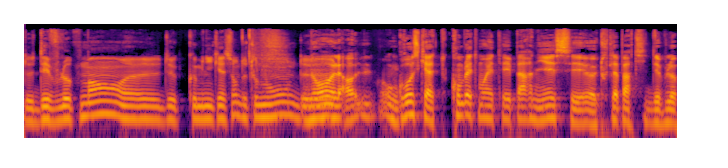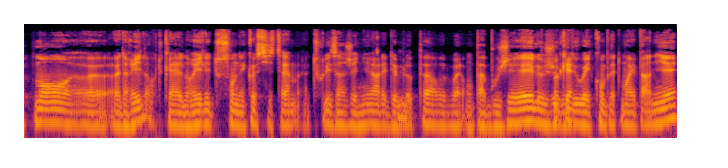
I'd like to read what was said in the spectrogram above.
de développement, euh, de communication de tout le monde. de- Non, alors, en gros, ce qui a complètement été épargné, c'est euh, toute la partie de développement euh, Unreal. En tout cas, Unreal et tout son écosystème. Tous les ingénieurs, les développeurs, euh, voilà, ont pas bougé. Le jeu vidéo est complètement épargné.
